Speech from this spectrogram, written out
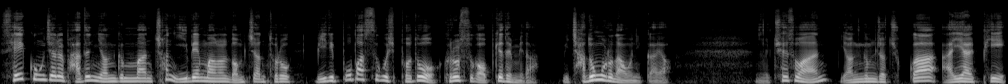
세액공제를 받은 연금만 1,200만 원을 넘지 않도록 미리 뽑아 쓰고 싶어도 그럴 수가 없게 됩니다. 자동으로 나오니까요. 최소한 연금저축과 IRP,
